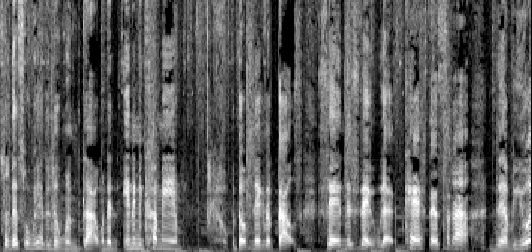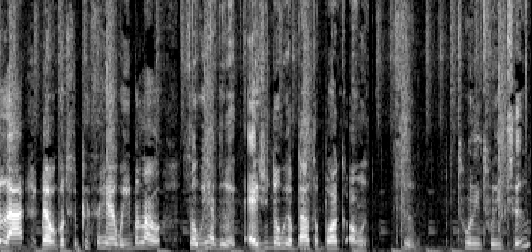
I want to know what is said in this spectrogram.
So that's what we have to do when God, when the enemy come in with those negative thoughts, saying this day we got to cast that sucker out. Devil, you a lie. Man, we'll go to the pits of hell where you belong. So we have to, as you know, we're about to bark on to 2022.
